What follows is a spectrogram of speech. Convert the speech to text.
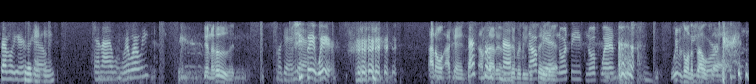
several years ago, and I where were we? In the hood. Okay, She yeah. said where? I don't. I can't. That's I'm not at enough. liberty to say Southeast, that. northeast, northwest, We was on the New south York. side,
